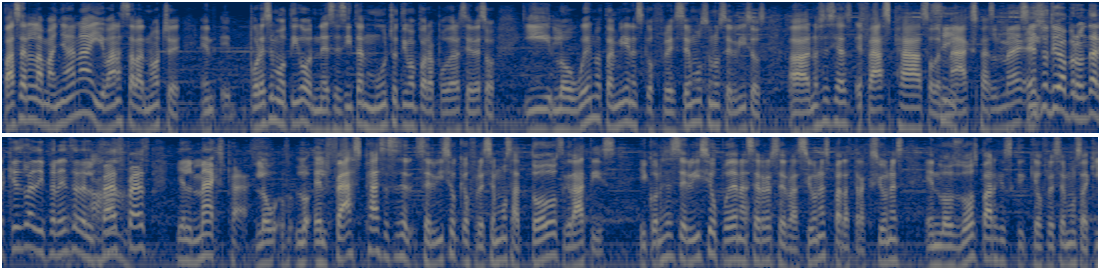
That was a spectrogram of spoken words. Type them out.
pasan en la mañana y van hasta la noche. En- eh, por ese motivo necesitan mucho tiempo para poder hacer eso. Y lo bueno también es que ofrecemos unos servicios. Ah, no sé si es el Fast Pass o el Sí, Max Pass. el Ma- Sí. Eso te iba a preguntar, ¿qué es la diferencia del Ajá. Fast Pass y el Max Pass? Lo- lo- el Fast Pass es el servicio que ofrecemos a todos gratis. Y con ese servicio pueden hacer reservaciones para atracciones en los dos parques que, que ofrecemos aquí.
